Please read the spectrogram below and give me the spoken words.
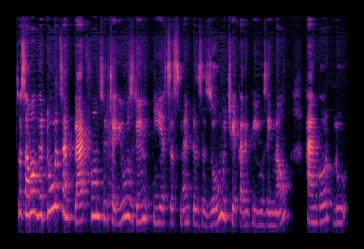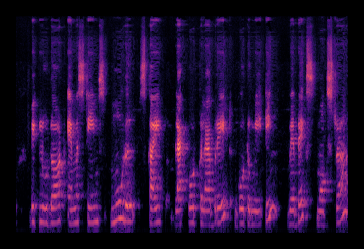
So some of the tools and platforms which are used in e-assessment is zoom which we are currently using now hangout blue big blue dot ms teams moodle skype blackboard collaborate gotomeeting webex Moxtra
